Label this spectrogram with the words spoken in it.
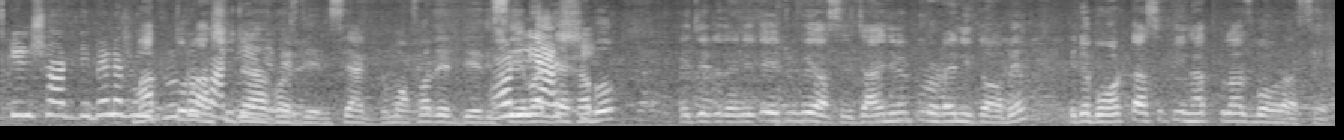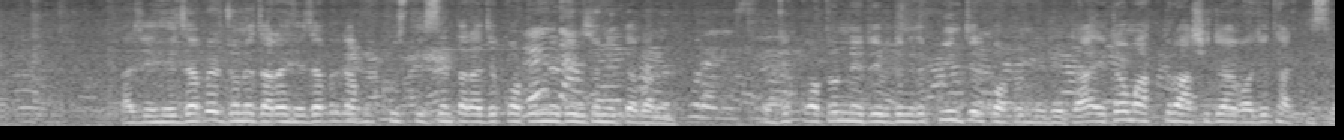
স্ক্রিনশট দিবেন এবং দ্রুত পাঠিয়ে টাকা দিয়ে দিচ্ছি একদম অফার রেট দিয়ে Only এবার দেখাবো এই যে এটা দেখেন এটা এটুকুই আছে। যাই নেবেন পুরোটাই নিতে হবে। এটা বহরটা আছে তিন হাত প্লাস বহর আছে। আর যে হেজাবের জন্য যারা হেজাবের কাপড় খুঁজতেছেন তারা যে কটন নেটের ভিতর নিতে পারেন। এই যে কটন নেটের ভিতর নিতে প্রিন্টের কটন নেট এটা। এটাও মাত্র আশি টাকা গজে থাকতেছে।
